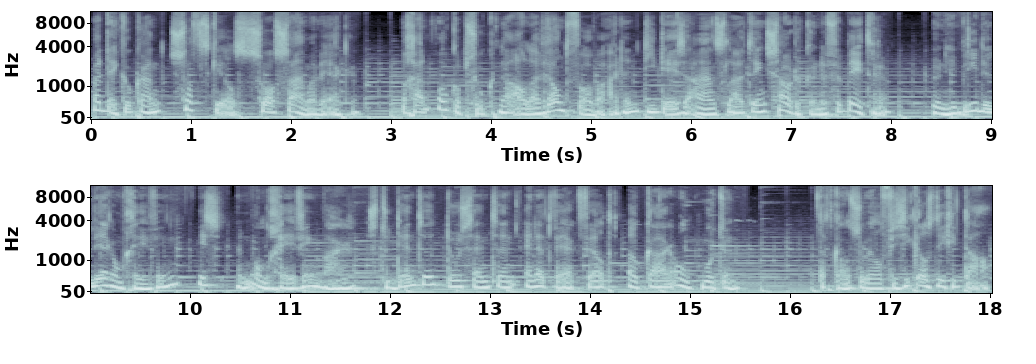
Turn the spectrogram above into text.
maar denk ook aan soft skills, zoals samenwerken. We gaan ook op zoek naar alle randvoorwaarden die deze aansluiting zouden kunnen verbeteren. Een hybride leeromgeving is een omgeving waar studenten, docenten en het werkveld elkaar ontmoeten. Dat kan zowel fysiek als digitaal.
